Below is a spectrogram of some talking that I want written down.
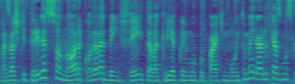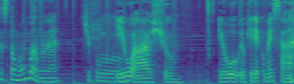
Mas eu acho que trilha sonora, quando ela é bem feita, ela cria clima pro parque muito melhor do que as músicas que estão bombando, né? Tipo. Eu acho. Eu, eu queria começar,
